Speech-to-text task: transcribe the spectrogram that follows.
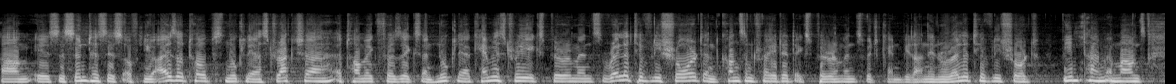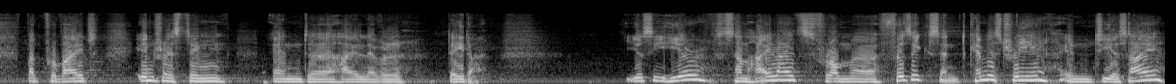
um, is the synthesis of new isotopes, nuclear structure, atomic physics, and nuclear chemistry experiments, relatively short and concentrated experiments which can be done in relatively short beam time amounts, but provide interesting and uh, high-level data. You see here some highlights from uh, physics and chemistry in GSI.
